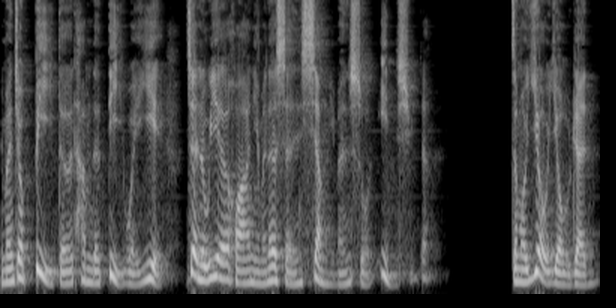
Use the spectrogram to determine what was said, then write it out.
你们就必得他们的地为业，正如耶和华你们的神向你们所应许的。怎么又有人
